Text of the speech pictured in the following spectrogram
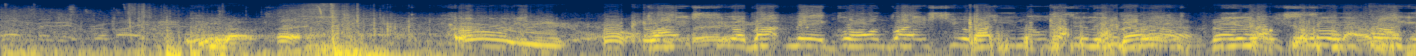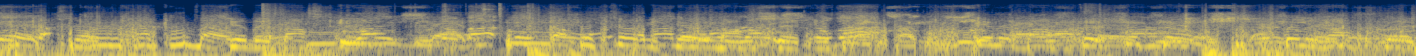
One minute remaining. Oh, you fucking Right, shield that mate, go on, right, shield that, you little silly bro. You little silly faggot. Silly bastard. Right, shield that, mate, that one, that one, right, shield that. Silly bastard. Silly bastard.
